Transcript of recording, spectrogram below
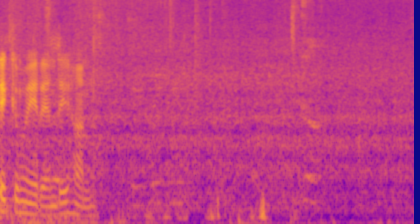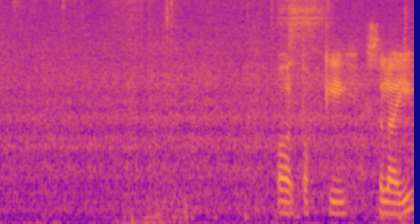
ਟਿਕਵੇਂ ਰਹਿੰਦੇ ਹਨ। ਔਰ ਪੱਕੀ ਸਿਲਾਈ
